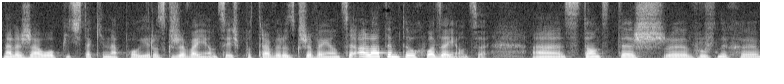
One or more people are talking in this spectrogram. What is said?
należało pić takie napoje rozgrzewające, jeść potrawy rozgrzewające, a latem te ochładzające. E, Stąd też e, w różnych e,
